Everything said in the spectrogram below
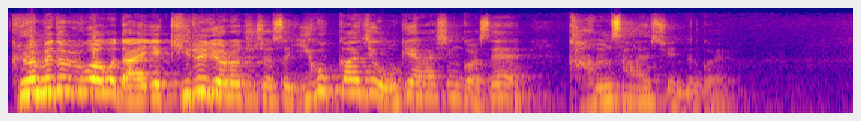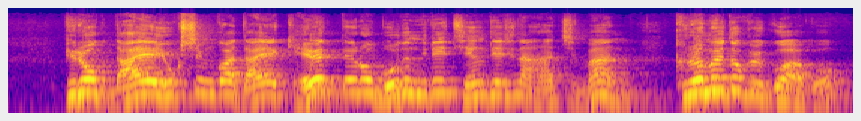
그럼에도 불구하고 나에게 길을 열어주셔서 이곳까지 오게 하신 것에 감사할 수 있는 거예요. 비록 나의 욕심과 나의 계획대로 모든 일이 진행되지는 않았지만 그럼에도 불구하고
